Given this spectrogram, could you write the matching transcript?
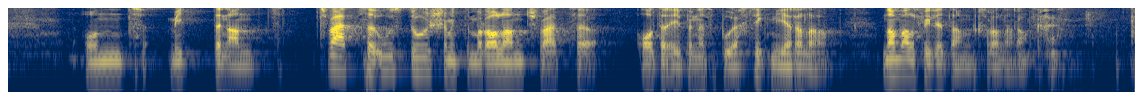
und miteinander schwätzen, austauschen, mit dem Roland schwätzen oder eben ein Buch signieren lassen. Nochmal vielen Dank, Roland. Danke.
